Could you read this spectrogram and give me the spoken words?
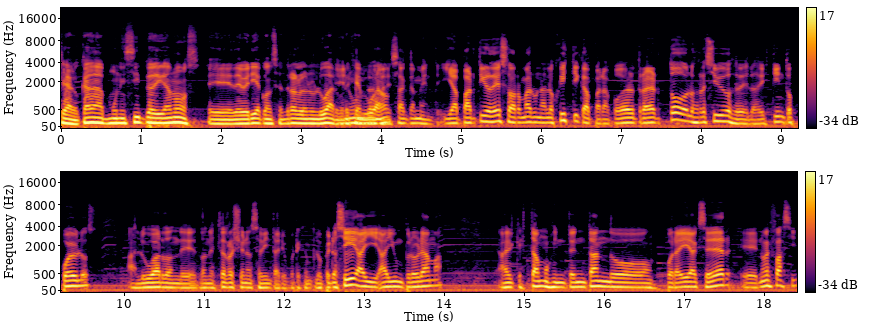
Claro, cada municipio, digamos, eh, debería concentrarlo en un lugar, por ejemplo. Exactamente. Y a partir de eso armar una logística para poder traer todos los residuos desde los distintos pueblos al lugar donde, donde esté el relleno sanitario, por ejemplo. Pero sí hay, hay un programa al que estamos intentando por ahí acceder. Eh, no es fácil.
